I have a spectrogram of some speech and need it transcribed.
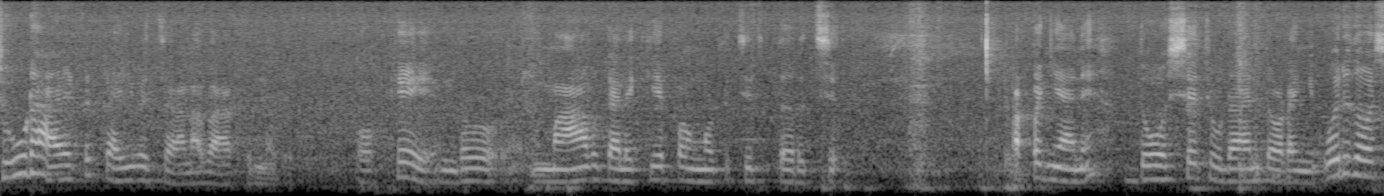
ചൂടായിട്ട് കൈവച്ചാണ് അതാക്കുന്നത്. ഓക്കെ എന്തോ മാവ് കലക്കിയപ്പോൾ അങ്ങോട്ട് ഇച്ചിരി തെറിച്ച്. അപ്പം ഞാൻ ദോശ ചുടാൻ തുടങ്ങി. ഒരു ദോശ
